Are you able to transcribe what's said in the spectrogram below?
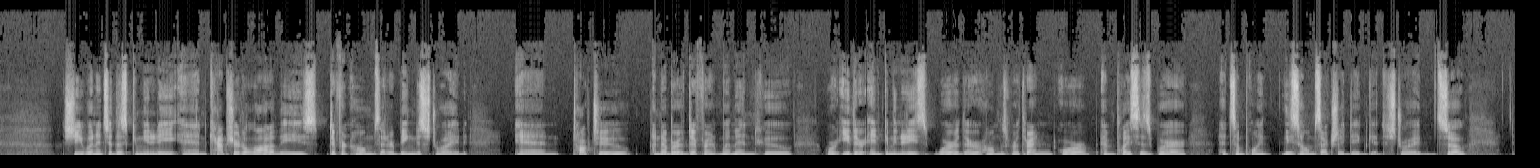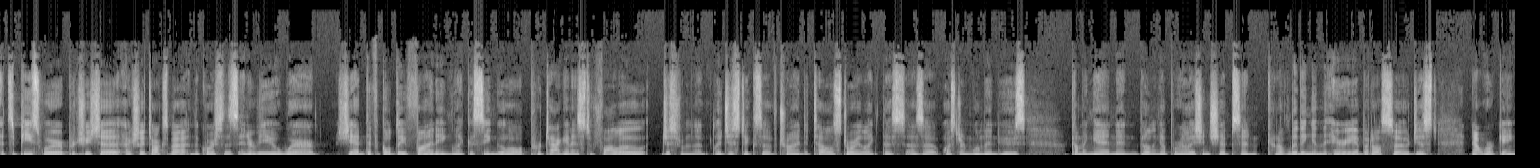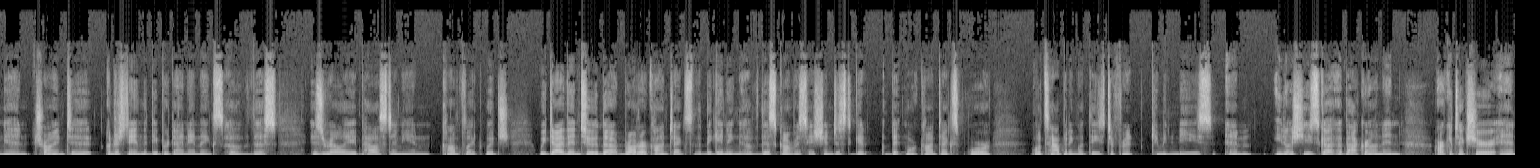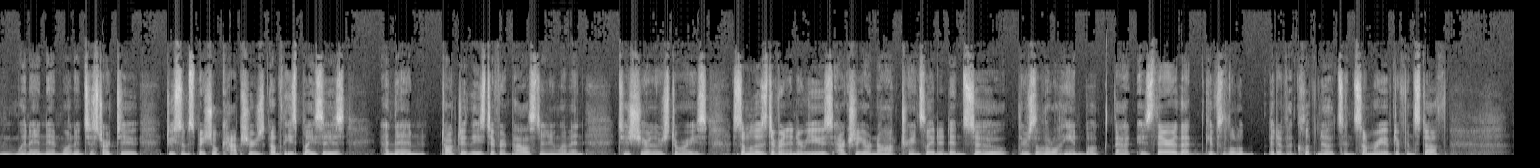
she went into this community and captured a lot of these different homes that are being destroyed and talked to a number of different women who were either in communities where their homes were threatened or in places where at some point these homes actually did get destroyed. So it's a piece where Patricia actually talks about in the course of this interview where she had difficulty finding like a single protagonist to follow just from the logistics of trying to tell a story like this as a Western woman who's coming in and building up relationships and kind of living in the area, but also just networking and trying to understand the deeper dynamics of this Israeli Palestinian conflict, which we dive into that broader context at the beginning of this conversation just to get a bit more context for what's happening with these different communities. And you know, she's got a background in architecture and went in and wanted to start to do some spatial captures of these places and then talk to these different Palestinian women to share their stories. Some of those different interviews actually are not translated. And so there's a little handbook that is there that gives a little bit of a cliff notes and summary of different stuff.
